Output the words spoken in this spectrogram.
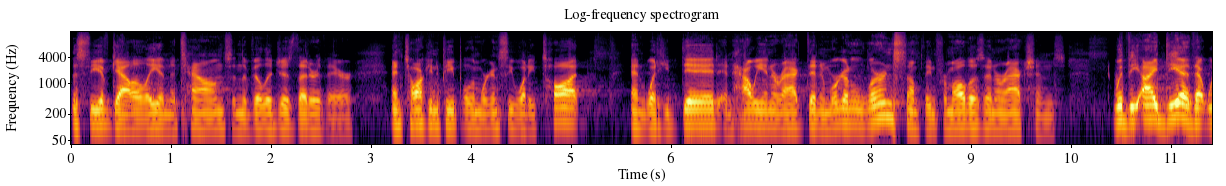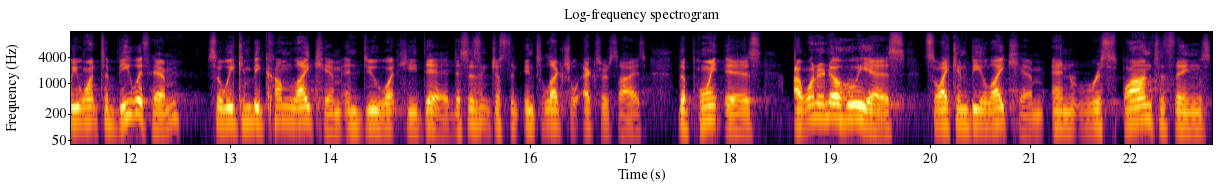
the Sea of Galilee and the towns and the villages that are there and talking to people. And we're going to see what he taught and what he did and how he interacted. And we're going to learn something from all those interactions with the idea that we want to be with him so we can become like him and do what he did. This isn't just an intellectual exercise. The point is, I want to know who he is so I can be like him and respond to things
